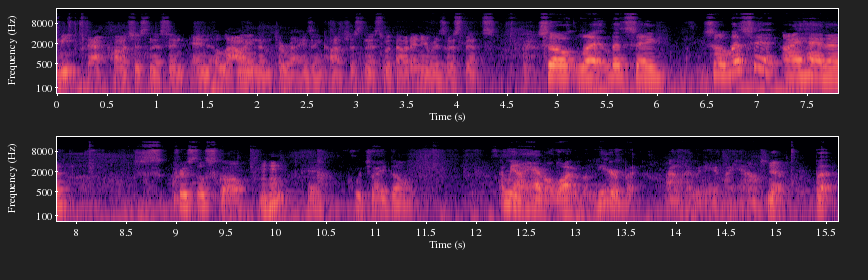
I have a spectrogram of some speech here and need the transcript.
meet that consciousness and, and allowing them to rise in consciousness without any resistance. So let let's say, so let's say I had a crystal skull, hmm okay, which I don't. I mean, I have a lot of them here, but I don't have any at my house. Yeah. But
